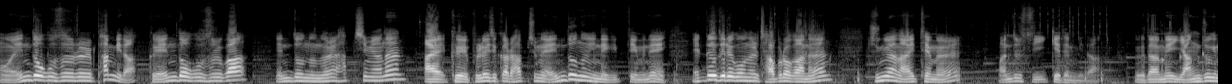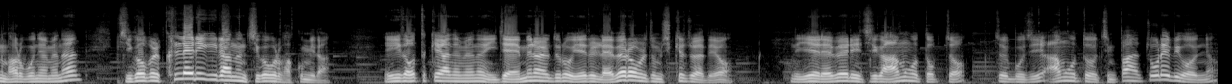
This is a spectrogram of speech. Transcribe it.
어 엔더 구슬을 팝니다. 그 엔더 구슬과 엔더 눈을 합치면은 아그 블레이즈가를 합치면 엔더 눈이 되기 때문에 엔더 드래곤을 잡으러 가는 중요한 아이템을 만들 수 있게 됩니다. 그 다음에 양조기는 바로 뭐냐면은 직업을 클레릭이라는 직업으로 바꿉니다. 여기서 어떻게 하냐면은 이제 에메랄드로 얘를 레벨업을 좀 시켜줘야 돼요. 근데 얘 레벨이 지금 아무것도 없죠. 저 뭐지? 아무것도 지금 빠 쪼렙이거든요.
